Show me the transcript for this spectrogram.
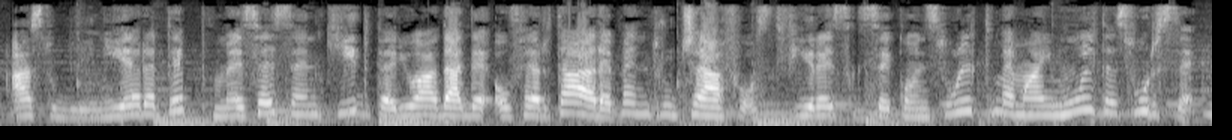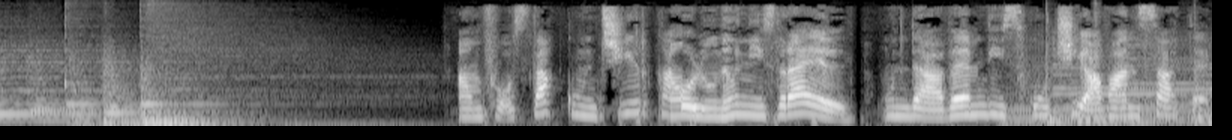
A subliniere TEPMS se închid perioada de ofertare pentru ce a fost firesc să consultme mai multe surse. Am fost acum circa o lună în Israel, unde avem discuții avansate.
